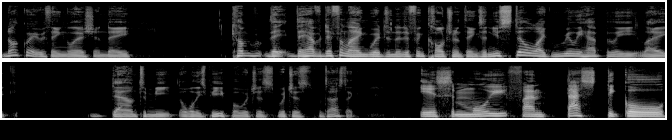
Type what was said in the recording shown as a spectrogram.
not great with English, and they come they they have a different language and a different culture and things, and you're still like really happily like down to meet all these people, which is which is fantastic. Es muy fantástico.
